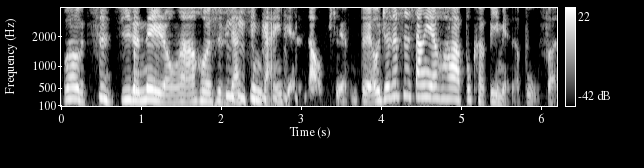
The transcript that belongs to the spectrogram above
我有刺激的内容啊，或者是比较性感一点的照片？对我觉得是商业化不可避免的部分。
